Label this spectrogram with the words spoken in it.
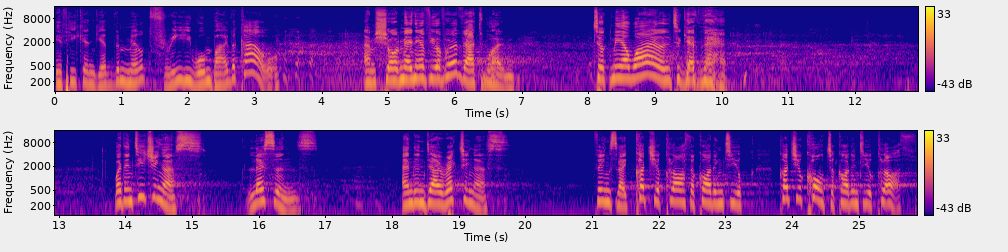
if he can get the milk free, he won't buy the cow. I'm sure many of you have heard that one. Took me a while to get there. But in teaching us lessons and in directing us, things like cut your cloth according to your, cut your coat according to your cloth.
